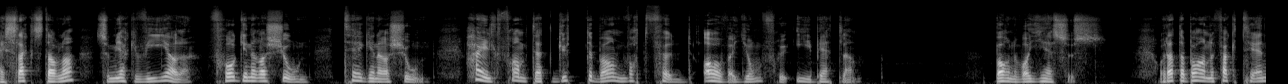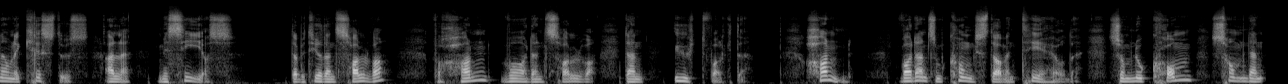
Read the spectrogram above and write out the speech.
Ei slektstavle som gikk videre fra generasjon til generasjon, heilt fram til et guttebarn vart født av ei jomfru i Betlehem. Barnet var Jesus, og dette barnet fikk tilnavnet Kristus, eller Messias. Det betyr den salva, for han var den salva, den utvalgte. Han var den som kongsstaven tilhørte, som nå kom som den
